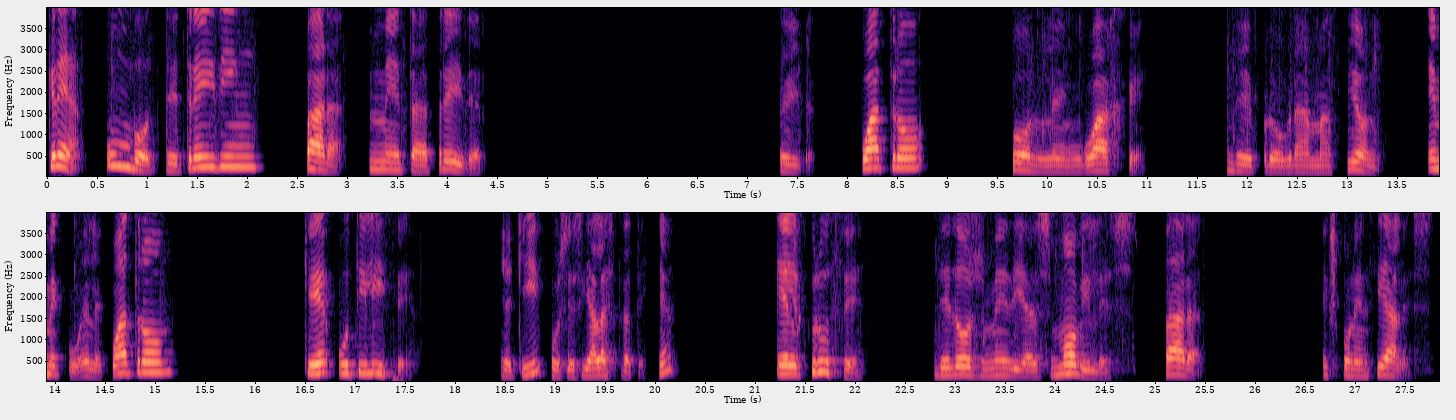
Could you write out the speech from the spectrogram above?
crea un bot de trading para MetaTrader Trader 4 con lenguaje de programación MQL4 que utilice y aquí pues es ya la estrategia. El cruce de dos medias móviles para exponenciales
